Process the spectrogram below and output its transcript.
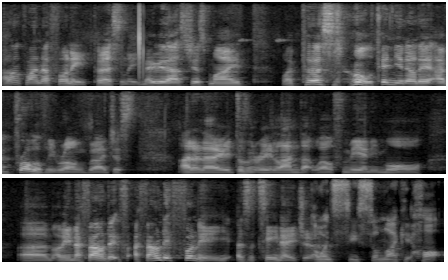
I don't find that funny personally. Maybe that's just my my personal opinion on it. I'm probably wrong, but I just I don't know. It doesn't really land that well for me anymore. Um, I mean, I found it I found it funny as a teenager. I went to see Some Like It Hot,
